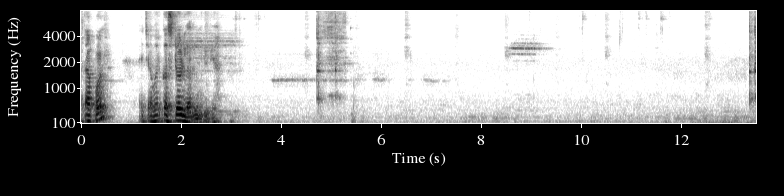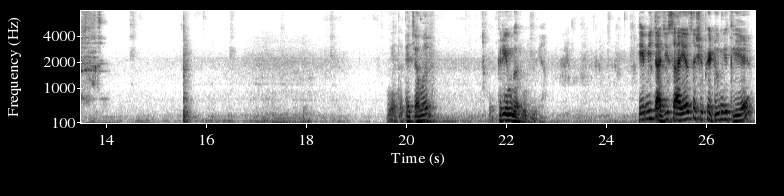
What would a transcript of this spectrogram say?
आता आपण याच्यावर कस्टर्ड घालून घेऊया. आता त्याच्यावर क्रीम घालून घेऊया. हे मी ताजी सायच अशी फेटून घेतली आहे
